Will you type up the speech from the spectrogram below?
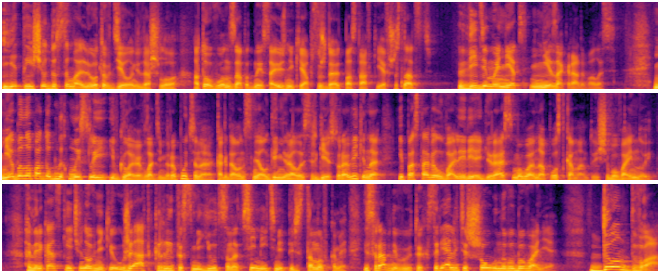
И это еще до самолетов дело не дошло, а то вон западные союзники обсуждают поставки F-16. Видимо, нет, не закрадывалось. Не было подобных мыслей и в голове Владимира Путина, когда он снял генерала Сергея Суровикина и поставил Валерия Герасимова на пост командующего войной. Американские чиновники уже открыто смеются над всеми этими перестановками и сравнивают их с реалити-шоу на выбывание. «Дом-2.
